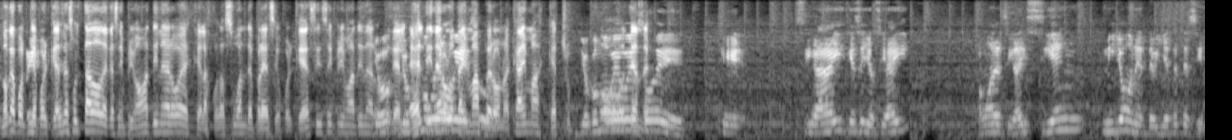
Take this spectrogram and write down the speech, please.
No, que porque, porque el resultado de que se imprima más dinero es que las cosas suban de precio. ¿Por qué si se imprime más dinero? Yo- porque yo es el dinero lo que hay más, pero no es que hay más ketchup. Yo como veo ¿entiendes? eso es que si hay, qué sé yo, si hay, vamos a decir, hay 100 millones de billetes de 100,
